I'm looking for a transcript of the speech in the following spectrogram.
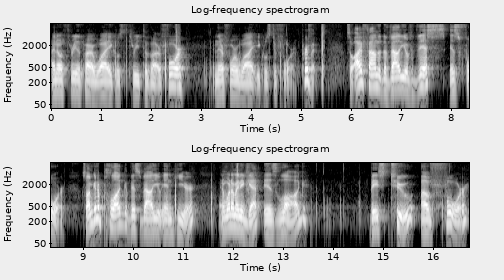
I know 3 to the power of y equals 3 to the power of 4, and therefore y equals to 4. Perfect. So I've found that the value of this is 4. So I'm going to plug this value in here, and what I'm going to get is log base 2 of 4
